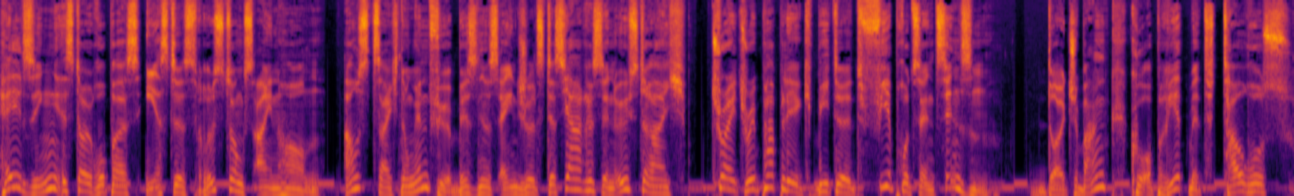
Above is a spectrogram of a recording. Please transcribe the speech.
Helsing ist Europas erstes Rüstungseinhorn. Auszeichnungen für Business Angels des Jahres in Österreich. Trade Republic bietet 4% Zinsen. Deutsche Bank kooperiert mit Taurus.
